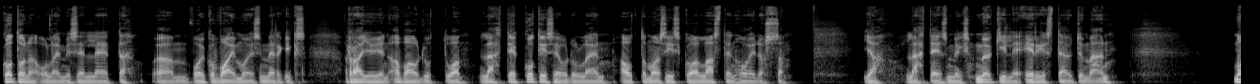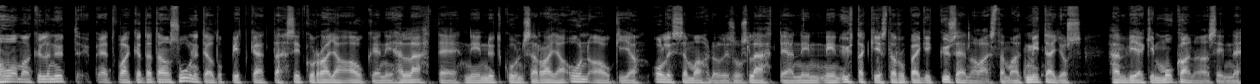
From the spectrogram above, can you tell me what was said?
kotona olemiselle, että äm, voiko vaimo esimerkiksi rajojen avauduttua lähteä kotiseudulleen auttamaan siskoa lastenhoidossa ja lähteä esimerkiksi mökille eristäytymään – Mä huomaan kyllä nyt, että vaikka tätä on suunniteltu pitkään, että sit kun raja aukeaa, niin hän lähtee, niin nyt kun se raja on auki ja olisi se mahdollisuus lähteä, niin, niin yhtäkkiä sitä rupeakin kyseenalaistamaan, että mitä jos hän viekin mukanaan sinne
